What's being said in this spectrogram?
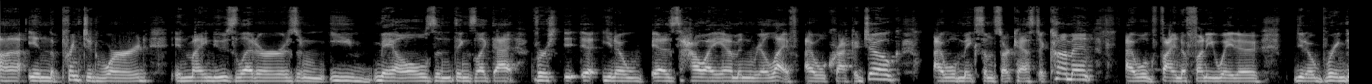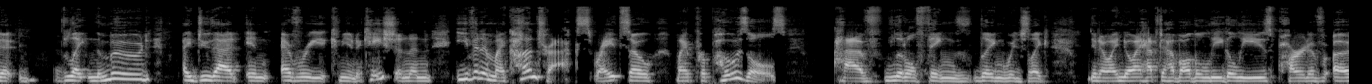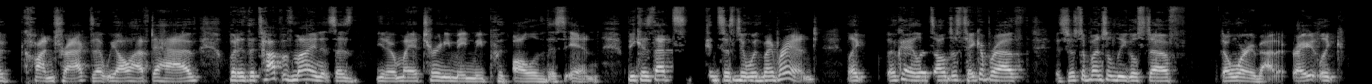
uh, in the printed word in my newsletters and emails and things like that versus you know as how i am in real life. I will crack a joke. I will make some sarcastic comment. I will find a funny way to you know bring to lighten the mood. I do that in every communication and even in my contracts right? So my proposals have little things language like you know i know i have to have all the legalese part of a contract that we all have to have but at the top of mine it says you know my attorney made me put all of this in because that's consistent mm-hmm. with my brand. Like okay let's all just take a breath. It's just a bunch of legal stuff. Don't worry about it right? Like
